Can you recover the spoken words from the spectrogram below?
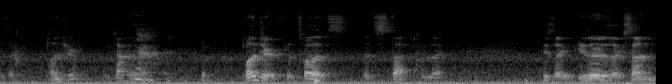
He's like, plunger? What are you talking about? the plunger for the toilets that's stuck. He's like, he's like, he's like, son,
